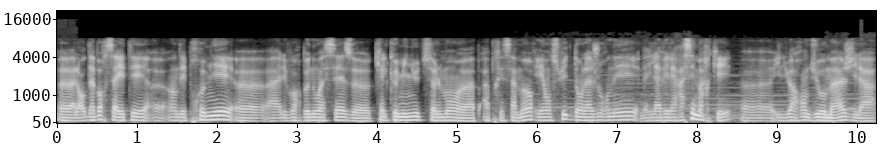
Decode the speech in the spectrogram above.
Euh, Alors d'abord, ça a été euh, un des premiers euh, à aller voir Benoît XVI quelques minutes seulement après sa mort. Et ensuite, dans la journée, bah, il avait l'air assez marqué. il lui a rendu hommage. Il a,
